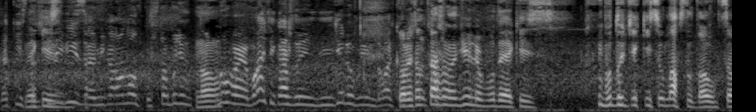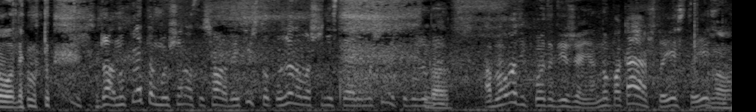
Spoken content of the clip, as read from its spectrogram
какие-то Якісь- телевизоры, микроволновку, что будем Ну. новое брать и каждую неделю будем давать. Коротше, какой-то- кожну неділю буде якийсь. Будуть якісь у нас тут аукціони. Да, ну к этому еще надо сначала дойти, чтобы уже на машине стояли машины, чтобы уже Да. был оборот и какое-то движение. Но пока что есть, то есть. Ну.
